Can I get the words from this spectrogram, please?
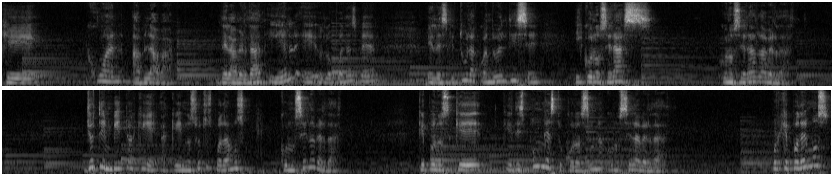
que Juan hablaba de la verdad, y él eh, lo puedes ver en la escritura, cuando él dice, y conocerás, conocerás la verdad yo te invito a que, a que nosotros podamos conocer la verdad, que, que, que dispongas tu corazón a conocer la verdad, porque podemos,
